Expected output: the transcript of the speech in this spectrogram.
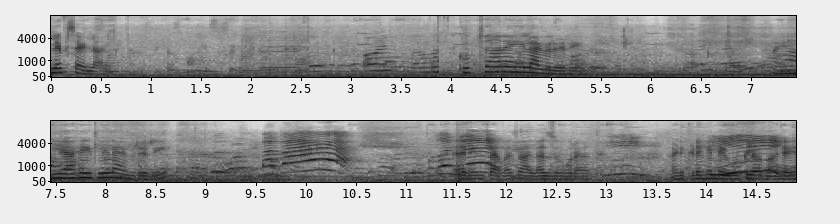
लेफ्ट साईडला खूप छान आहे ही लायब्ररी आणि ही आहे इथली लायब्ररी अरेंचा आवाज आला जोरात. आणि इकडे हे लेऊ क्लब आहे.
